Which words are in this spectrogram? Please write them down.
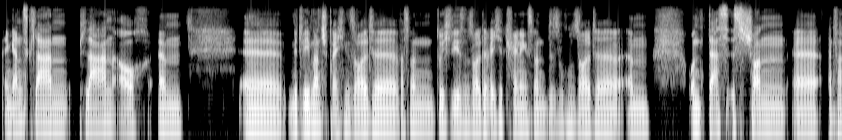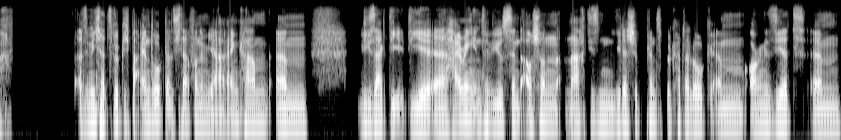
einen ganz klaren Plan auch, ähm, äh, mit wem man sprechen sollte, was man durchlesen sollte, welche Trainings man besuchen sollte. Ähm, und das ist schon äh, einfach, also mich hat es wirklich beeindruckt, als ich da von einem Jahr reinkam. Ähm, wie gesagt, die, die äh, Hiring-Interviews sind auch schon nach diesem Leadership Principle Katalog ähm, organisiert. Ähm,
